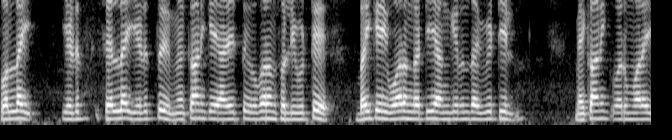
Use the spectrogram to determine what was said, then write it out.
சொல்லை எடுத்து செல்லை எடுத்து மெக்கானிக்கை அழைத்து விவரம் சொல்லிவிட்டு பைக்கை ஓரங்கட்டி அங்கிருந்த வீட்டில் மெக்கானிக் வரும் வரை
